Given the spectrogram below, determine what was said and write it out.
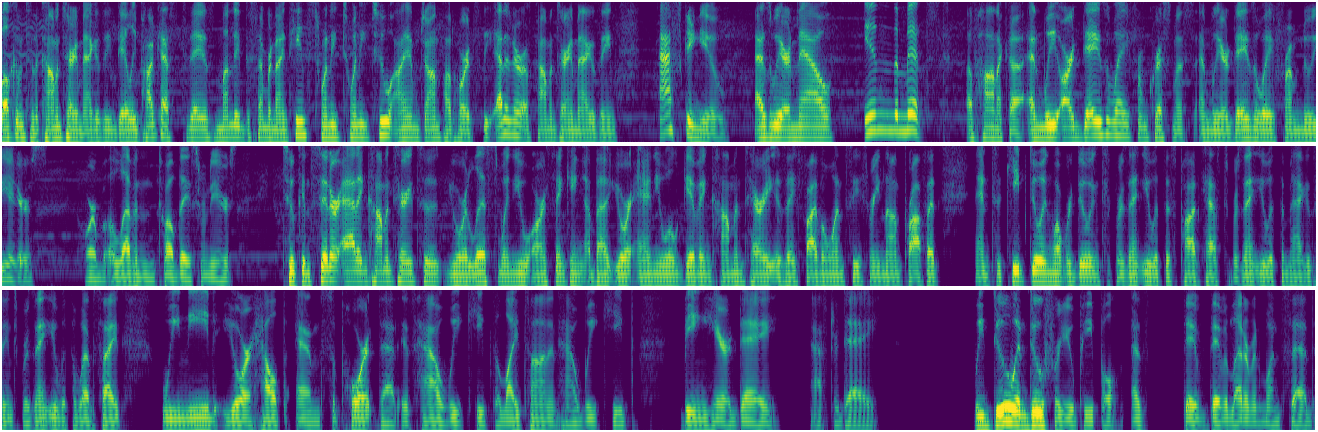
Welcome to the Commentary Magazine Daily Podcast. Today is Monday, December 19th, 2022. I am John Podhoretz, the editor of Commentary Magazine, asking you, as we are now in the midst of Hanukkah and we are days away from Christmas and we are days away from New Year's, or 11, 12 days from New Year's, to consider adding commentary to your list when you are thinking about your annual giving. Commentary is a 501c3 nonprofit and to keep doing what we're doing to present you with this podcast, to present you with the magazine, to present you with the website. We need your help and support. That is how we keep the lights on and how we keep being here day after day. We do and do for you people, as Dave David Letterman once said.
